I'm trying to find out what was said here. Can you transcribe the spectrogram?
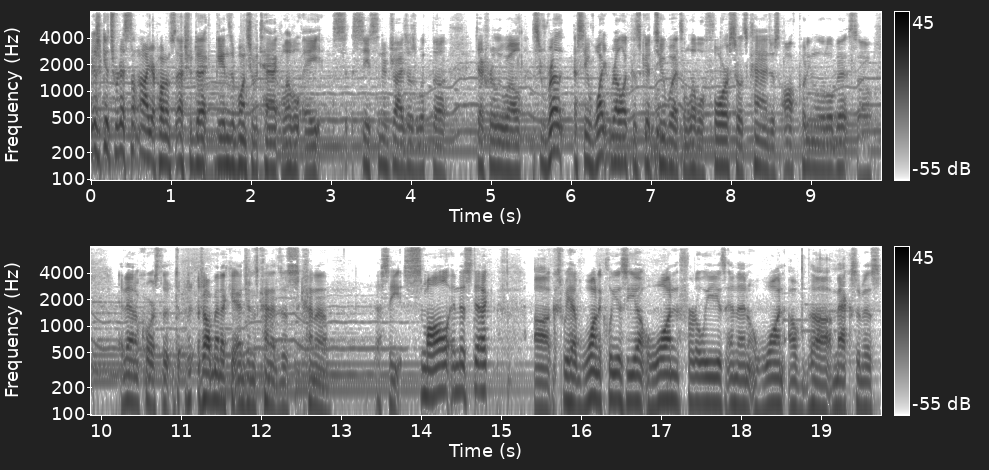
just gets rid of something out of your opponent's extra deck, gains a bunch of attack, level 8, see synergizes with the deck really well. I see White Relic is good too, but it's a level 4, so it's kind of just off-putting a little bit, so... And then, of course, the, the engine is kind of just kind of, I see, small in this deck, because uh, we have one Ecclesia, one Fleurdelis, and then one of the Maximus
